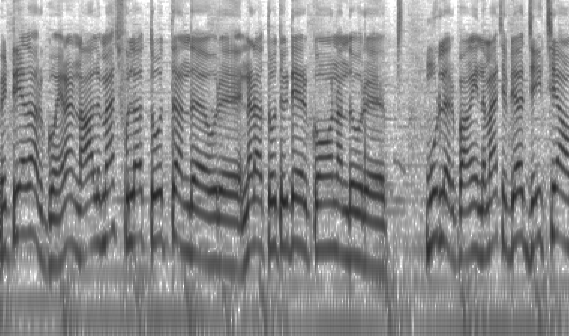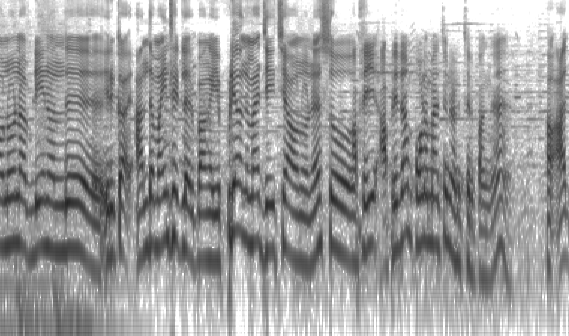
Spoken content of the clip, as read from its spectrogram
வெற்றியாக தான் இருக்கும். ஏன்னா நாலு மேட்ச் ஃபுல்லாக தோற்று அந்த ஒரு என்னடா தோத்துக்கிட்டே இருக்கோம்னு அந்த ஒரு மூடில் இருப்பாங்க. இந்த மேட்ச் எப்படியாவது ஜெயிச்சே ஆகணும்னு அப்படின்னு வந்து இருக்கா அந்த மைண்ட் செட்டில் இருப்பாங்க. எப்படியாவது அந்த மேட்ச் ஜெயிச்சே ஆகணும்னு. ஸோ அப்படி அப்படிதான் போன மேட்ச்சும் நினச்சிருப்பாங்க. அது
